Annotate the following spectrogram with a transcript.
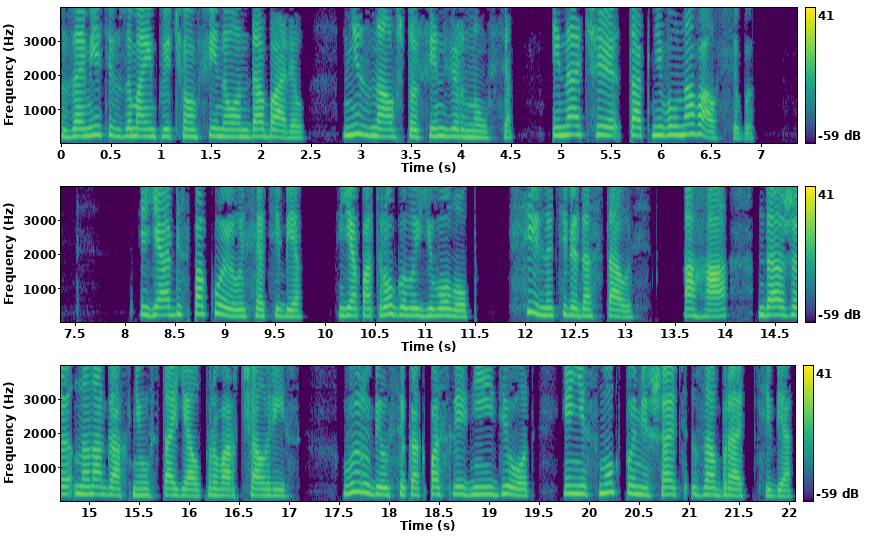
Заметив за моим плечом Фина, он добавил. Не знал, что Фин вернулся. Иначе так не волновался бы. «Я беспокоилась о тебе». Я потрогала его лоб. «Сильно тебе досталось». «Ага, даже на ногах не устоял», — проворчал Рис. «Вырубился, как последний идиот, и не смог помешать забрать тебя».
